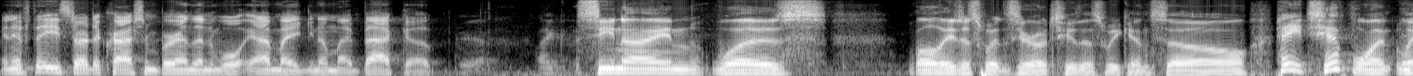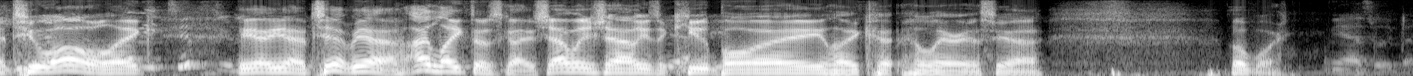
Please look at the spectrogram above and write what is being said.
and if they start to crash and burn, then we'll I might you know my backup. Like C9 was. Well, they just went 0-2 this weekend. So hey, Chip went went 2-0. Like yeah, yeah, Chip, Yeah, I like those guys. Xiao Xiao, he's a cute boy. Like hilarious. Yeah. Oh boy. Yeah, it's really bad.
